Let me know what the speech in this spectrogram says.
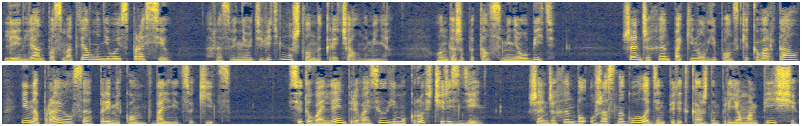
Лин Лян посмотрел на него и спросил. «Разве не удивительно, что он накричал на меня? Он даже пытался меня убить». Шэн Хэн покинул японский квартал и направился прямиком в больницу Китс. Ситу Вайлянь привозил ему кровь через день. Шенджихен был ужасно голоден перед каждым приемом пищи,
